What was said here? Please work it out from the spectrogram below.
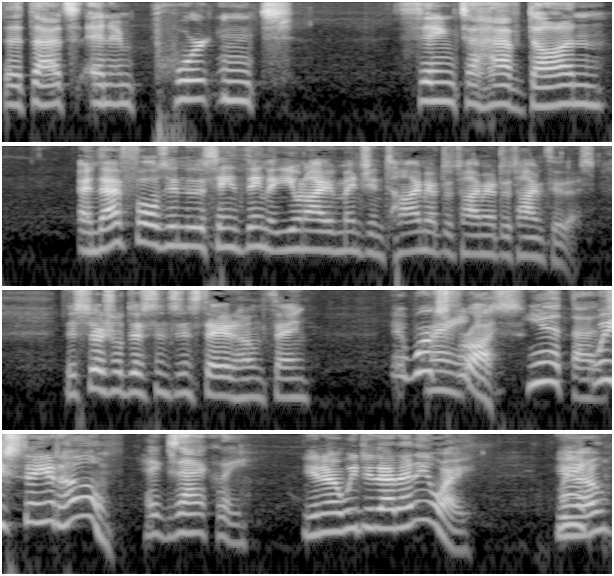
that that's an important thing to have done. And that falls into the same thing that you and I have mentioned time after time after time through this. This social distancing, stay at home thing, it works Right. for us. Yeah, it does. We stay at home. exactly. You know, we do that anyway. You Right. know?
